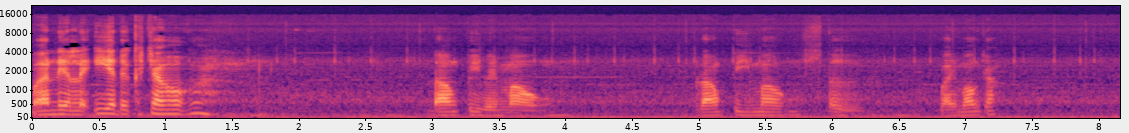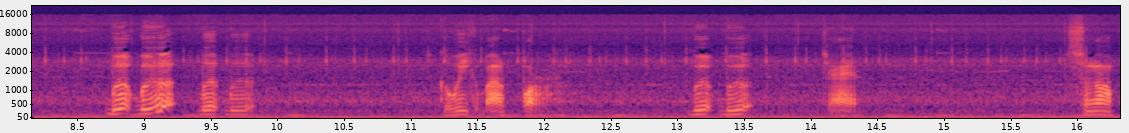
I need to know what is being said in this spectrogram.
បាននេះល្អៀតដូចខ្ចោកដង2 3ម៉ោងដង2ម៉ោងស្ទើរ3ម៉ោងចុះ បឿបឿបឿបឿកវីក្បាលប៉ុរបឿបឿចែកស្ងប់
